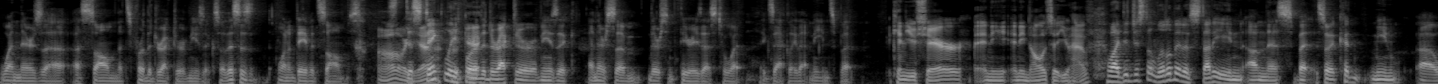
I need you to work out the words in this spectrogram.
When there's a, a psalm that's for the director of music. So this is one of David's psalms. Oh, yeah. distinctly for the director of music. And there's some there's some theories as to what exactly that means, but Can you share any any knowledge that you have? well, I did just a little bit of studying on this, but so it could mean uh,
